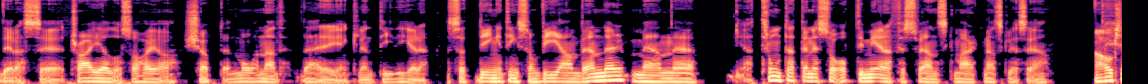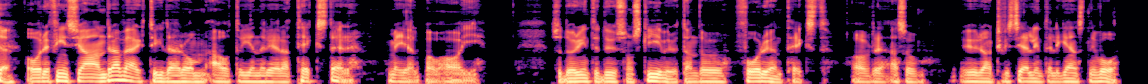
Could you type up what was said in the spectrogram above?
deras eh, trial och så har jag köpt en månad där egentligen tidigare. Så det är ingenting som vi använder, men eh, jag tror inte att den är så optimerad för svensk marknad skulle jag säga. Ah, okay. Och det finns ju andra verktyg där de autogenererar texter med hjälp av AI. Så då är det inte du som skriver utan då får du en text av det, alltså ur artificiell intelligensnivå.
